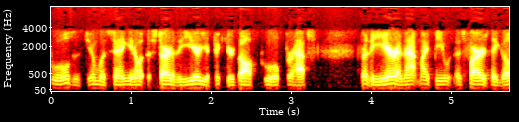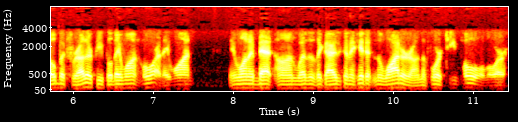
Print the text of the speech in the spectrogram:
pools, as Jim was saying. You know, at the start of the year, you pick your golf pool perhaps for the year, and that might be as far as they go. But for other people, they want more. They want they want to bet on whether the guy's going to hit it in the water on the 14th hole, or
